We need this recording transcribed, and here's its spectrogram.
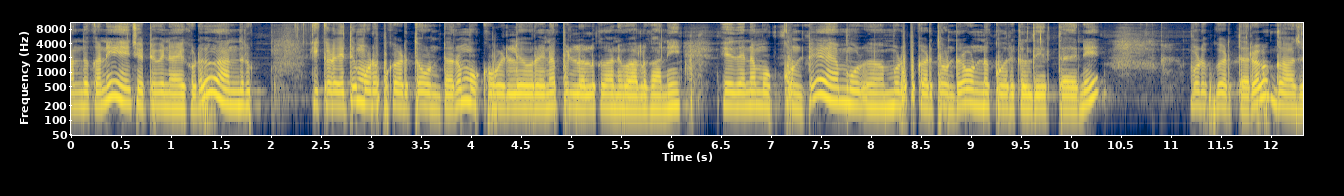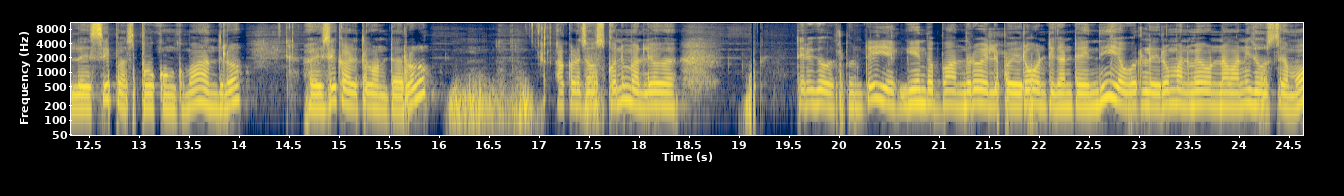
అందుకని చెట్టు వినాయకుడు అందరూ ఇక్కడైతే ముడుపు కడుతూ ఉంటారు. మొక్కుబడులు ఎవరైనా పిల్లలు కానీ వాళ్ళు కానీ ఏదైనా మొక్కు ఉంటే ముడుపు కడుతూ ఉంటారు. ఉన్న కోరికలు తీరుతాయని ముడుపు కడతారు. గాజులు వేసి పసుపు కుంకుమ అందులో వేసి కడుతూ ఉంటారు. అక్కడ చూసుకొని మళ్ళీ తిరిగి వస్తుంటే ఎగ్గేందబ్బా అందరూ వెళ్ళిపోయారు ఒంటి గంట అయింది ఎవరు లేరు మనమే ఉన్నామని చూసాము.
